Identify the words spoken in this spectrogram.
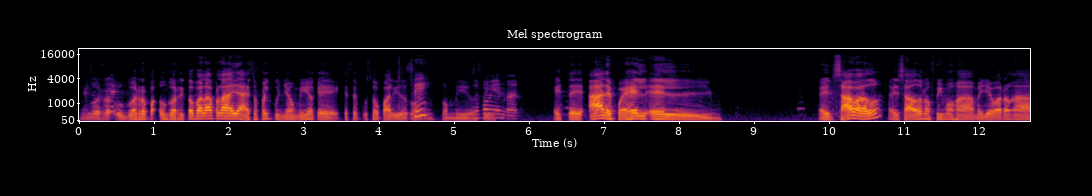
Un, gorro, un, gorro pa- un gorrito para la playa. Eso fue el cuñado mío que, que se puso pálido con- ¿Sí? conmigo. Eso fue sí. mi hermano. Este, ah, después el, el, el sábado, el sábado nos fuimos a, me llevaron a,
